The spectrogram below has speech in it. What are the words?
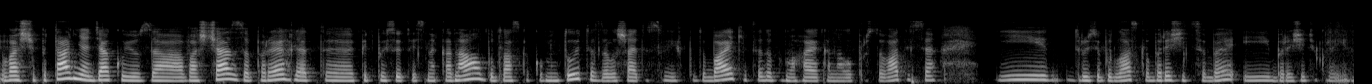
ваші питання, дякую за ваш час, за перегляд. Е, Підписуйтесь на канал, будь ласка, коментуйте, залишайте свої вподобайки, це допомагає каналу просуватися. І, друзі, будь ласка, бережіть себе і бережіть Україну.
